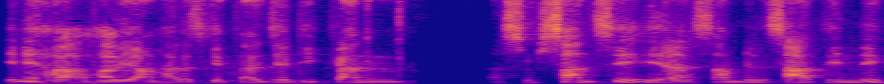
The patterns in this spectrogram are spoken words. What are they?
ini hal-hal yang harus kita jadikan substansi ya sambil saat ini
